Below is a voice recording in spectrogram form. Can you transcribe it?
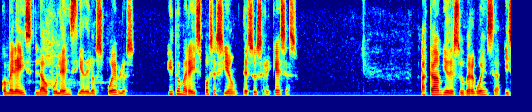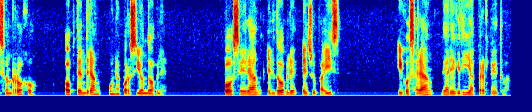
Comeréis la opulencia de los pueblos y tomaréis posesión de sus riquezas. A cambio de su vergüenza y sonrojo, obtendrán una porción doble. Poseerán el doble en su país y gozarán de alegría perpetua.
